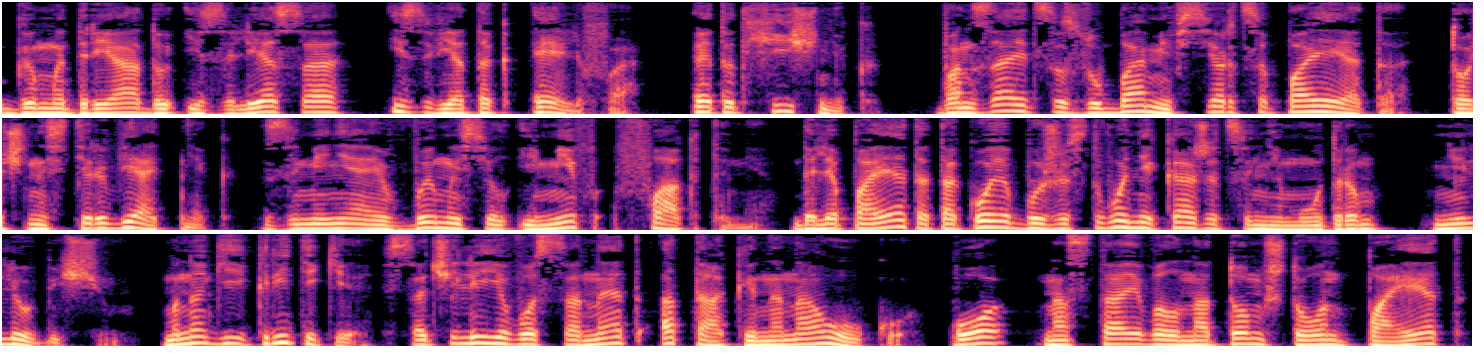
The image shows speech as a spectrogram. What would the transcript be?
гамадриаду из леса, из веток эльфа. Этот хищник вонзается зубами в сердце поэта, точно стервятник, заменяя вымысел и миф фактами. Для поэта такое божество не кажется ни мудрым, ни любящим. Многие критики сочли его сонет атакой на науку. По настаивал на том, что он поэт,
